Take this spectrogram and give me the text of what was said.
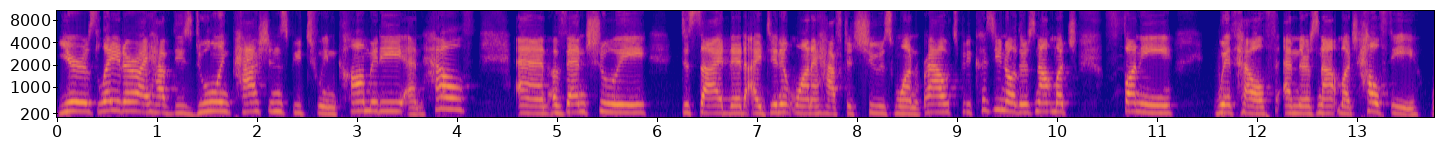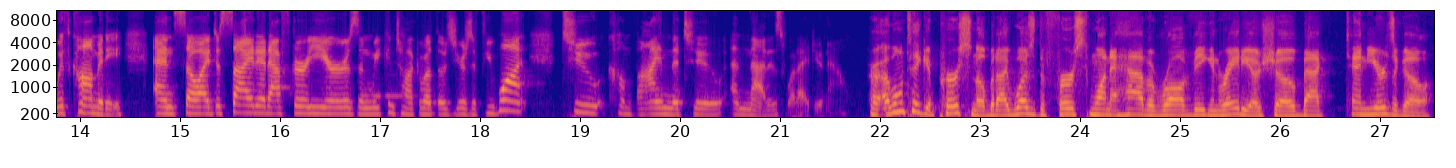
years later i have these dueling passions between comedy and health. And eventually decided i didn't want to have to choose one route because you know there's not much funny with health and there's not much healthy with comedy. And so I decided after years, and we can talk about those years if you want, to combine the two. And that is what I do now. I won't take it personal, but I was the first one to have a raw vegan radio show back 10 years ago.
